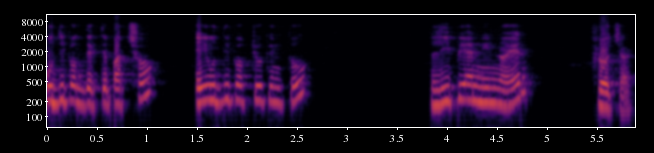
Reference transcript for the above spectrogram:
উদ্দীপক দেখতে পাচ্ছ। এই উদ্দীপকটিও কিন্তু লিপিয়ার নির্ণয়ের ফ্লোচার্ট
